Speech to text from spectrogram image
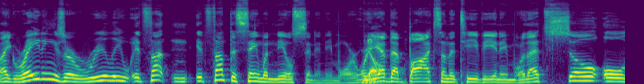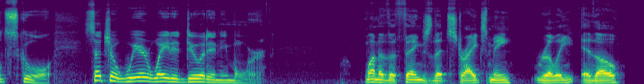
Like ratings are really it's not it's not the same with Nielsen anymore where No. you have that box on the TV anymore. That's so old school. Such a weird way to do it anymore. One of the things that strikes me, really, though,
